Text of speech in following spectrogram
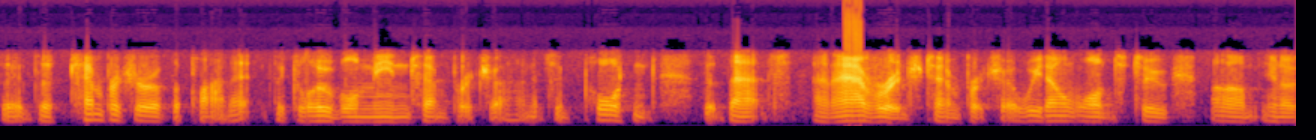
the, the temperature of the planet, the global mean temperature, and it's important that that's an average temperature. We don't want to, um, you know,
